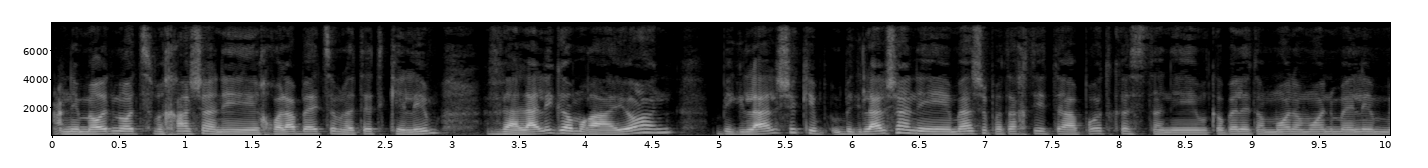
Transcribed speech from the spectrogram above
ואני מאוד מאוד שמחה שאני יכולה בעצם לתת כלים, ועלה לי גם רעיון, בגלל, ש... בגלל שאני, מאז שפתחתי את הפודקאסט, אני מקבלת המון המון מיילים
